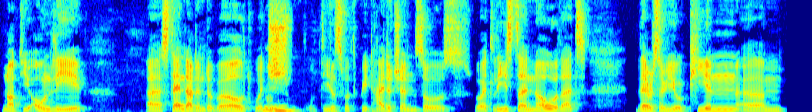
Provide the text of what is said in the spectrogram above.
not the only uh, standard in the world which mm. deals with green hydrogen. So, or at least I know that there is a European um,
